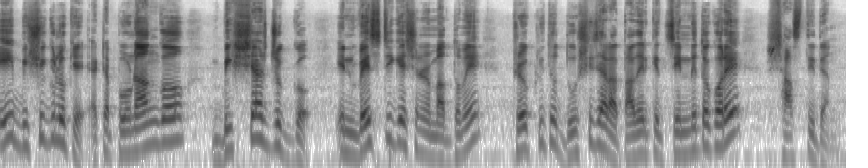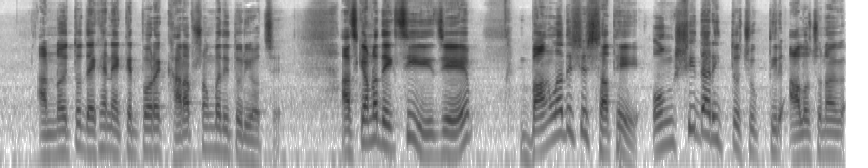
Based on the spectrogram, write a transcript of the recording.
এই বিষয়গুলোকে একটা পূর্ণাঙ্গ, বিশ্বাসযোগ্য ইনভেস্টিগেশনের মাধ্যমে প্রকৃত দোষী যারা, তাদেরকে চিহ্নিত করে শাস্তি দেন। আর নয়তো দেখেন একের পর এক খারাপ সংবাদই তৈরি হচ্ছে। আজকে আমরা দেখছি যে বাংলাদেশের সাথে অংশীদারিত্ব চুক্তির আলোচনা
